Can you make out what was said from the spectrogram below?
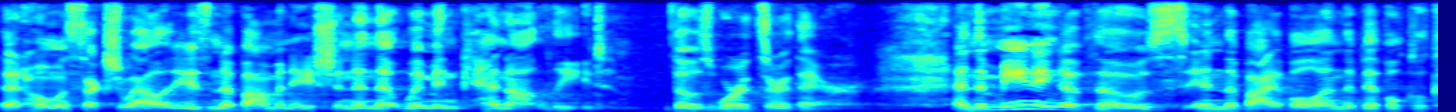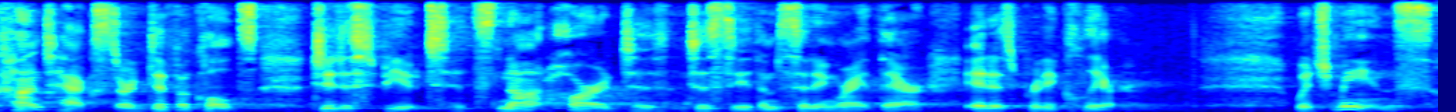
that homosexuality is an abomination, and that women cannot lead. Those words are there. And the meaning of those in the Bible and the biblical context are difficult to dispute. It's not hard to, to see them sitting right there. It is pretty clear, which means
